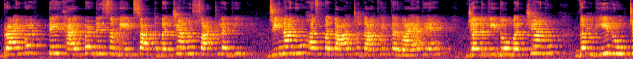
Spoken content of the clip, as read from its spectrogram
ਡਰਾਈਵਰ ਤੇ ਹੈਲਪਰ ਦੇ ਸਮੇਤ 7 ਬੱਚਿਆਂ ਨੂੰ ਸੱਟ ਲੱਗੀ, ਜਿਨ੍ਹਾਂ ਨੂੰ ਹਸਪਤਾਲ 'ਚ ਦਾਖਲ ਕਰਵਾਇਆ ਗਿਆ ਜਦਕਿ ਦੋ ਬੱਚਿਆਂ ਨੂੰ ਗੰਭੀਰ ਰੂਪ 'ਚ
